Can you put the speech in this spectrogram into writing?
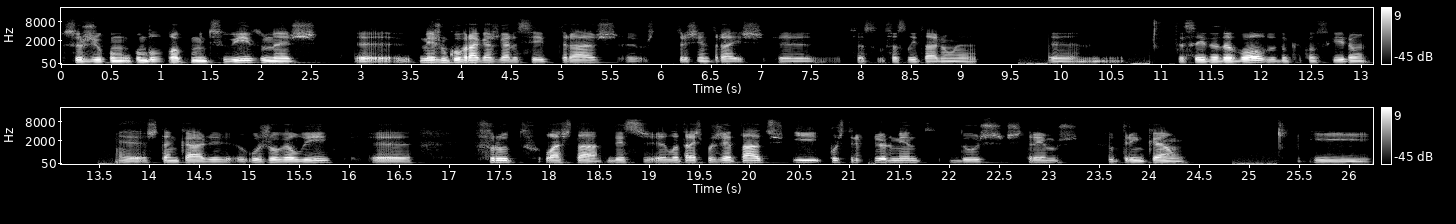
surgiu com, com, um bloco muito subido, mas uh, mesmo com o Braga a jogar a sair de trás, os três centrais facilitaram a, a, saída da bola, nunca conseguiram estancar o jogo ali fruto, lá está, desses eh, laterais projetados e posteriormente dos extremos, do Trincão e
